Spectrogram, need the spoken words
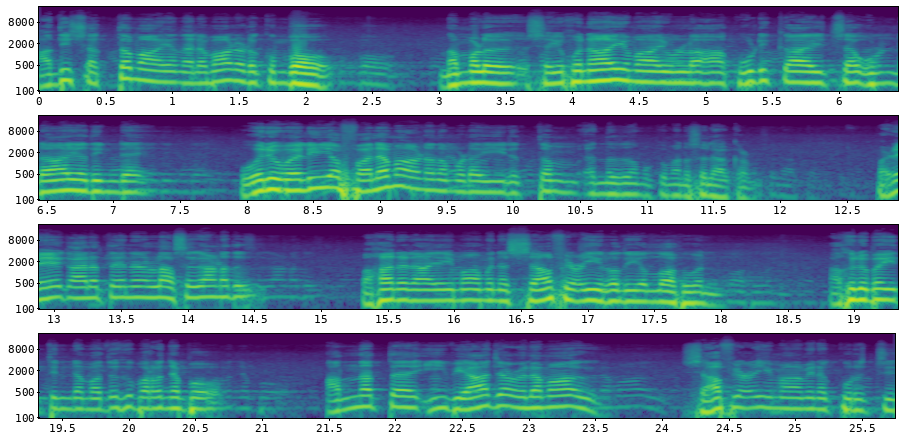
അതിശക്തമായ നിലപാടെടുക്കുമ്പോൾ നമ്മൾ ഷെയ്ഹുനായുമായുള്ള ആ കൂടിക്കാഴ്ച ഉണ്ടായതിന്റെ ഒരു വലിയ ഫലമാണ് നമ്മുടെ ഈ ഇരുത്തം എന്നത് നമുക്ക് മനസ്സിലാക്കണം. പഴയ കാലത്തേനുള്ള അസുഖാണത്. മഹാനരായ ഇമാമിന് ഷാഫി റതി അള്ളാഹുവൻ അഹ്ലുബൈത്തിന്റെ മധുഹ് പറഞ്ഞപ്പോൾ അന്നത്തെ ഈ വ്യാജ ഉലമാ ഷാഫി ഇമാമിനെ കുറിച്ച്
